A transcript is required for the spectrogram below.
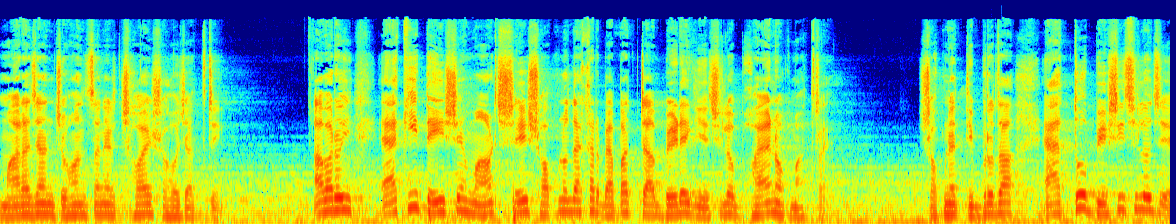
মারা যান জোহানসনের ছয় সহযাত্রী। আবার ওই একই তেইশে মার্চ সেই স্বপ্ন দেখার ব্যাপারটা বেড়ে গিয়েছিল ভয়ানক মাত্রায়। স্বপ্নের তীব্রতা এত বেশি ছিল যে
